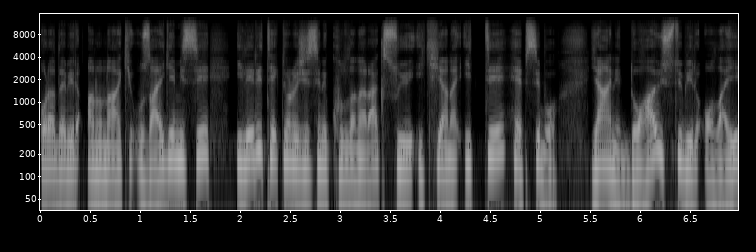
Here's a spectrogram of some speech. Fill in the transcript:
orada bir Anunnaki uzay gemisi ileri teknolojisini kullanarak suyu iki yana itti, hepsi bu. Yani doğaüstü bir olay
